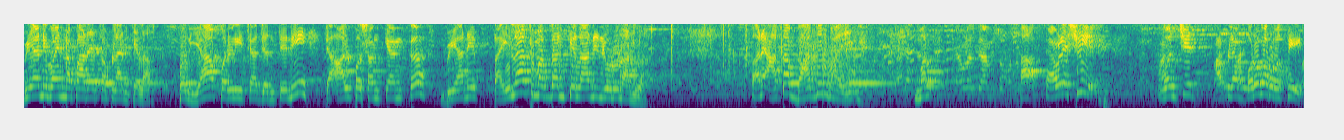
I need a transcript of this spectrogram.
बियाणीबाईंना पाडायचा प्लॅन केला. पण या परळीच्या जनतेने त्या अल्पसंख्याक बियाणे ताईलाच मतदान केलं आणि निवडून आणलं. आणि आता बहादूरभाई मला हा त्यावेळेसही वंचित आपल्या बरोबर होती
